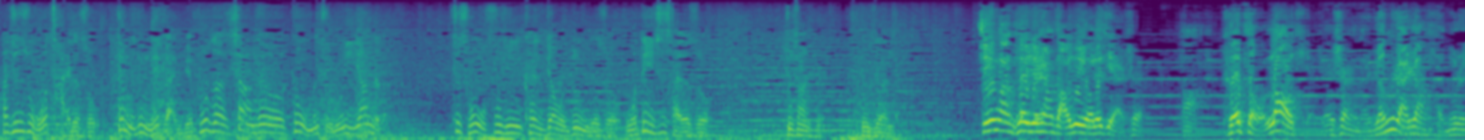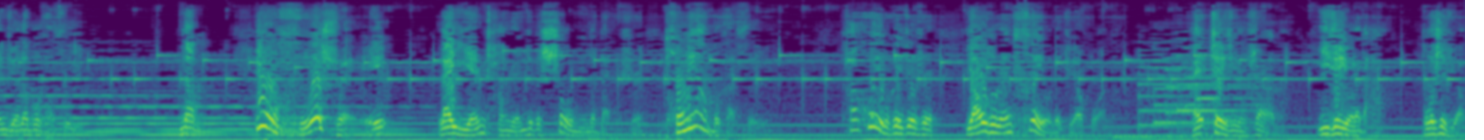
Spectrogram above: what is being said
他就是我踩的时候根本就没感觉，不知道像这个跟我们走路一样的了。就从我父亲开始教我咒语的时候，我第一次踩的时候就上去，就这样的。尽管科学上早就有了解释啊，可走烙铁这事儿呢，仍然让很多人觉得不可思议。那么，用河水来延长人这个寿命的本事，同样不可思议。它会不会就是瑶族人特有的绝活呢？哎，这件事儿呢，已经有了答案，不是绝活。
